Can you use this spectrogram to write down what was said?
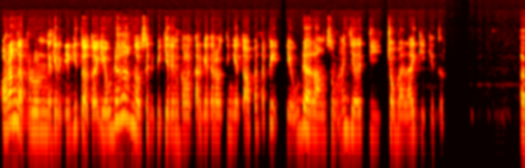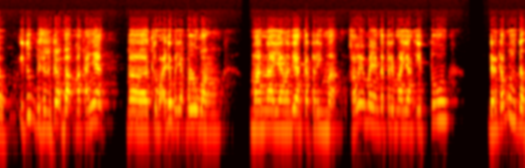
Orang nggak perlu ya. mikir kayak gitu atau ya udahlah nggak usah dipikirin kalau target terlalu tinggi atau apa, tapi ya udah langsung aja dicoba lagi gitu. Uh, itu bisa juga mbak makanya uh, coba aja banyak peluang mana yang nanti yang keterima. Kalau emang yang keterima yang itu dan kamu sudah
